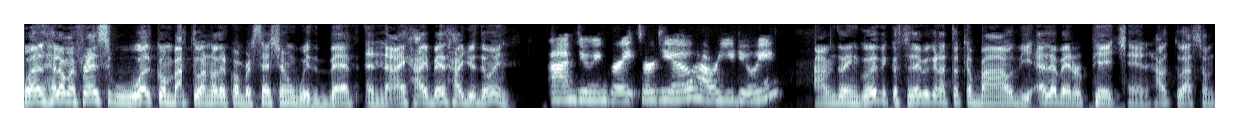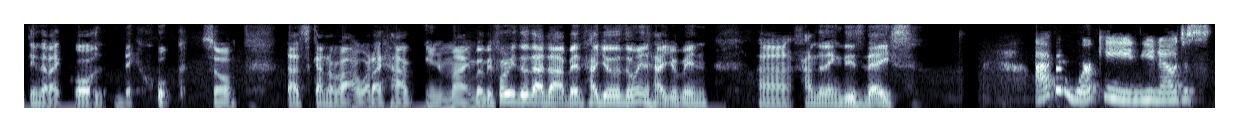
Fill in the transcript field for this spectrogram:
Well, hello, my friends. Welcome back to another conversation with Beth and I. Hi, Beth. How you doing? I'm doing great, Sergio. How are you doing? I'm doing good because today we're going to talk about the elevator pitch and how to add something that I call the hook. So that's kind of uh, what I have in mind. But before we do that, uh, Beth, how you doing? How you been uh, handling these days? I've been working, you know, just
